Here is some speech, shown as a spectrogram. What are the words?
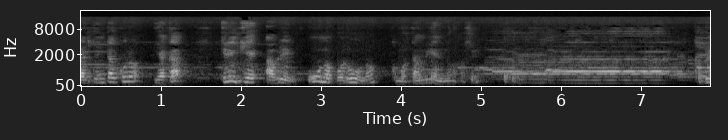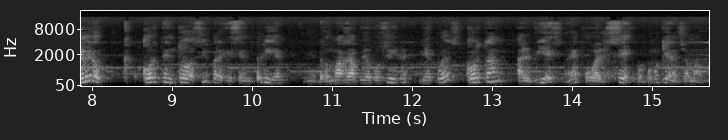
El tentáculo y acá Tienen que abrir uno por uno, como están viendo, así. Primero corten todo así para que se enfríen ¿eh? lo más rápido posible y después cortan al viejo ¿eh? o al seco, como quieran llamarlo.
